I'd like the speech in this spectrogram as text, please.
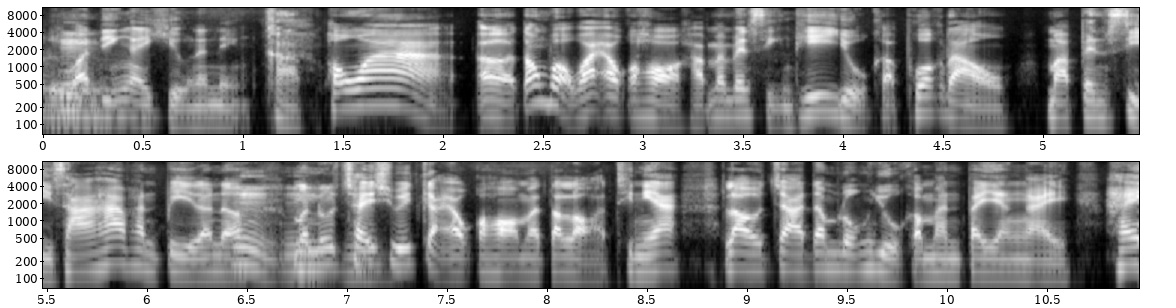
หรือว่าดิ้งไอคิวนั่นเองครับเพราะว่าเอ่อต้องบอกว่าแอลกอฮอล์ครับมันเป็นสิ่งที่อยู่กับพวกเรามาเป็น4ี่สาห้าพันปีแล้วเนอะอืมอืมมนุษย์ใช้ชีวิตกับแอลกอฮอล์มาตลอดทีเนี้ยเราจะดำรงอยู่กับมันไปยังไง ให้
